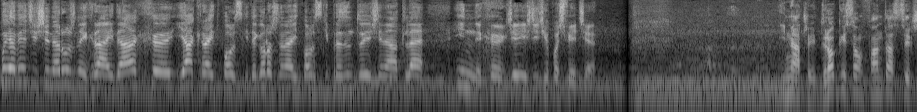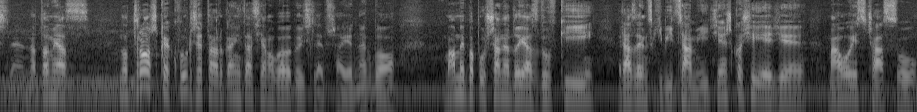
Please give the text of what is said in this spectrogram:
Pojawiacie się na różnych rajdach. E, Jak rajd polski, tegoroczny rajd polski prezentuje się na tle innych, gdzie jeździcie po świecie? inaczej, drogi są fantastyczne, natomiast no troszkę kurczę ta organizacja mogłaby być lepsza jednak, bo mamy popuszczane dojazdówki razem z kibicami, ciężko się jedzie, mało jest czasu.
